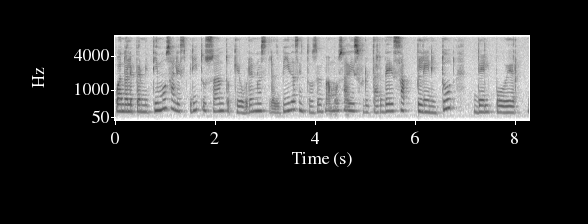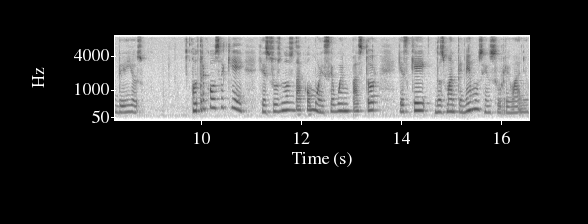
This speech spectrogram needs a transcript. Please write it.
Cuando le permitimos al Espíritu Santo que obre en nuestras vidas, entonces vamos a disfrutar de esa plenitud del poder de Dios. Otra cosa que Jesús nos da como ese buen pastor es que nos mantenemos en su rebaño.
